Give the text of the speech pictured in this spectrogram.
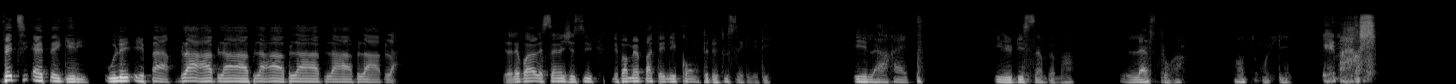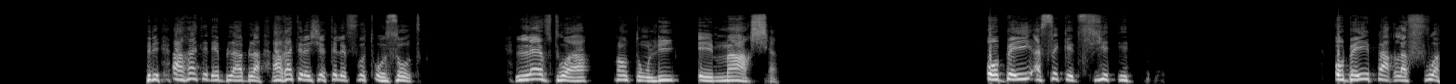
veux-tu être guéri? Ou il part, bla, bla, bla, bla, bla, bla, bla. Vous allez voir, le Seigneur Jésus ne va même pas tenir compte de tout ce qu'il dit. Il arrête. Il lui dit simplement, lève-toi, prends ton lit et marche. Il dit, arrête de blabla, arrête de jeter les fautes aux autres. Lève-toi, prends ton lit et marche. Obéis à ce que Dieu te dit. Obéis par la foi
